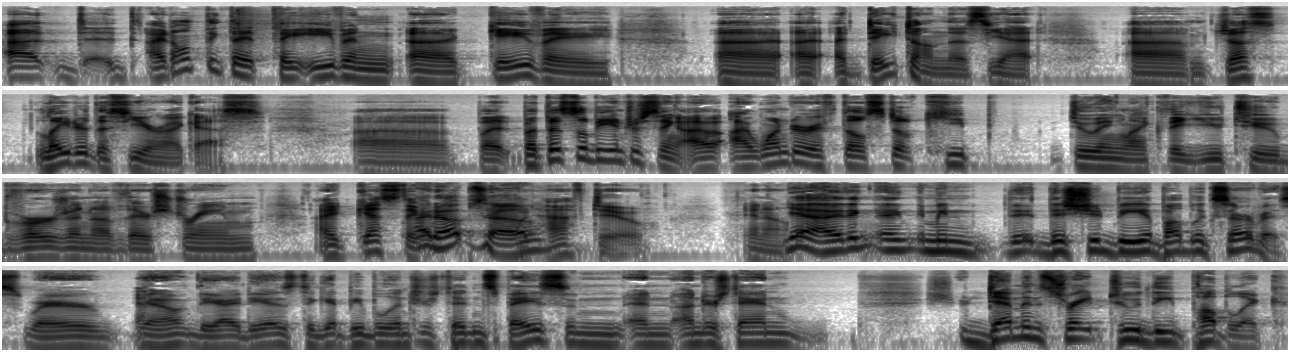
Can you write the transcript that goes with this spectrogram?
Uh, I don't think that they even uh, gave a, uh, a date on this yet. Um, just later this year, I guess. Uh, but but this will be interesting. I, I wonder if they'll still keep doing like the YouTube version of their stream. I guess they I'd hope so. would have to. You know. Yeah, I think. I mean, th- this should be a public service where you know the idea is to get people interested in space and and understand, demonstrate to the public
